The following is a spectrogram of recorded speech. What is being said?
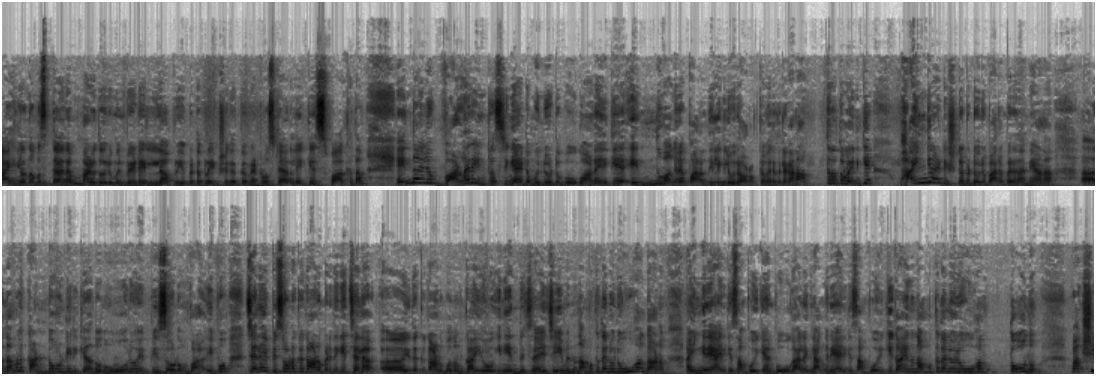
ഹായ് ഹലോ നമസ്കാരം. മഴതോരു മുൻപേടെ എല്ലാ പ്രിയപ്പെട്ട പ്രേക്ഷകർക്കും മെട്രോ സ്റ്റാറിലേക്ക് സ്വാഗതം. എന്തായാലും വളരെ ഇൻട്രസ്റ്റിംഗ് ആയിട്ട് മുന്നോട്ട് പോകുവാണ്. എനിക്ക് എന്നും അങ്ങനെ പറഞ്ഞില്ലെങ്കിൽ ഒരു ഉറക്കം വരത്തില്ല. കാരണം അത്രത്തോളം എനിക്ക് ഭയങ്കരമായിട്ട് ഇഷ്ടപ്പെട്ട ഒരു പരമ്പര തന്നെയാണ്. നമ്മൾ കണ്ടുകൊണ്ടിരിക്കാൻ തോന്നും. ഓരോ എപ്പിസോഡും ഇപ്പോൾ ചില എപ്പിസോഡൊക്കെ കാണുമ്പോഴത്തേക്ക് ചില ഇതൊക്കെ കാണുമ്പോൾ നമുക്ക് അയ്യോ ഇനി എന്ത് ചെയ്- ചെയ്യുമെന്ന് നമുക്ക് തന്നെ ഒരു ഊഹം കാണും. ഇങ്ങനെയായിരിക്കും സംഭവിക്കാൻ പോവുക അല്ലെങ്കിൽ അങ്ങനെയായിരിക്കും സംഭവിക്കുക എന്ന് നമുക്ക് തന്നെ ഒരു ഊഹം തോന്നും. പക്ഷേ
